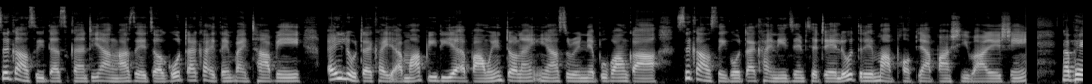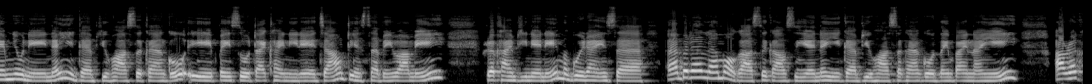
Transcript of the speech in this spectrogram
စစ်ကောင်စီတပ်စခန်း150ကျော်ကိုတိုက်ခိုက်သိမ်းပိုက်ထားပြီးအဲ့လိုတိုက်ခိုက်ရမှာ PDF အပါဝင်တော်လိုင်းအင်အားစုတွေနဲ့ပူးပေါင်းကစစ်ကောင်စီကိုတိုက်ခိုက်နေခြင်းဖြစ်တယ်လို့သတင်းမှဖော်ပြပါရှိပါတယ်ရှင်။ငဖဲမြို့နယ်နဲ့ရင်ကန်ဖြူဟာစကန်ကိုအေးပိတ်ဆို့တိုက်ခိုက်နေတဲ့အကြောင်းတင်ဆက်ပေးပါမယ်။ရခိုင်ပြည်နယ်နဲ့မကွေးတိုင်းဆက်အမ်ပဒန်လမ်းမော်ကစစ်ကောင်စီရဲ့နဲ့ရင်ကန်ဖြူဟာစကန်ကိုသိမ်းပိုက်နိုင်ရင်အာရခ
